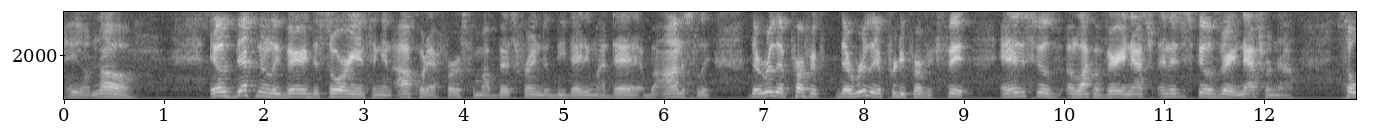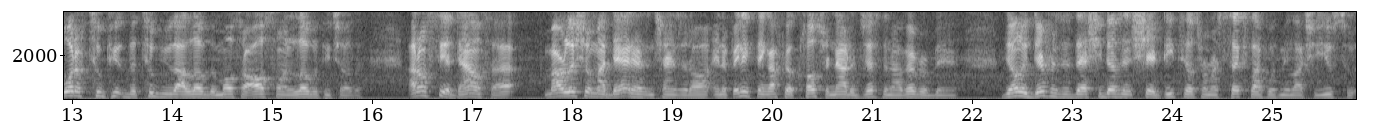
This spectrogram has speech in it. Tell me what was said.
Hell no. It was definitely very disorienting and awkward at first for my best friend to be dating my dad, but honestly, they're really a perfect they're really a pretty perfect fit and it just feels like a very natural and it just feels very natural now. So what if two people the two people that I love the most are also in love with each other? I don't see a downside. My relationship with my dad hasn't changed at all, and if anything, I feel closer now to Jess than I've ever been. The only difference is that she doesn't share details from her sex life with me like she used to,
